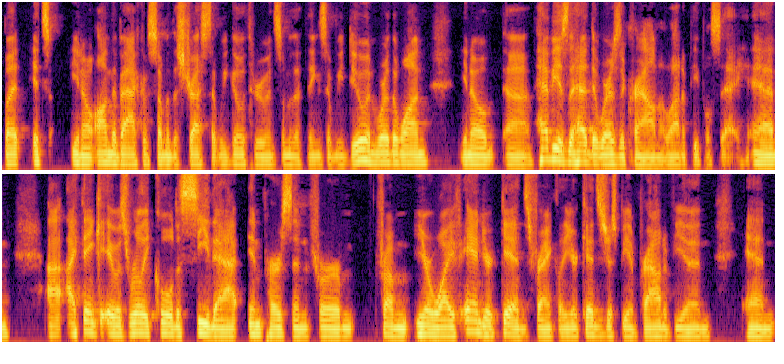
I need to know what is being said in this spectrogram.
but it's you know on the back of some of the stress that we go through and some of the things that we do. And we're the one you know uh, heavy is the head that wears the crown. A lot of people say, and uh, I think it was really cool to see that in person for from your wife and your kids frankly your kids just being proud of you and and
